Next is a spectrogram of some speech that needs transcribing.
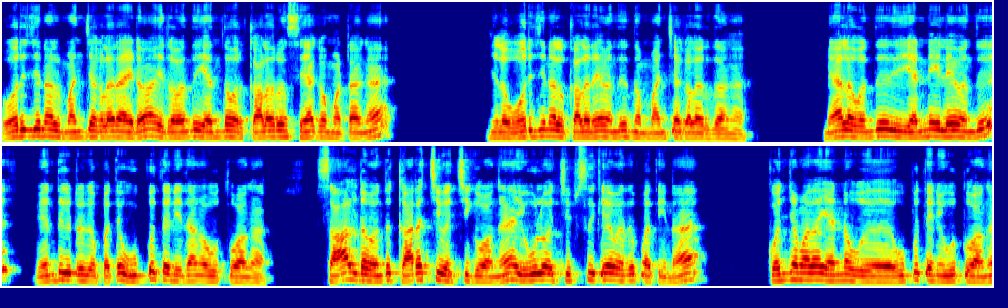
ஒரிஜினல் மஞ்சள் கலர் ஆகிடும் இதில் வந்து எந்த ஒரு கலரும் சேர்க்க மாட்டாங்க. இதில் ஒரிஜினல் கலரே வந்து இந்த மஞ்சள் கலர் தாங்க. மேலே வந்து எண்ணெயிலே வந்து வெந்துக்கிட்டு இருக்க பார்த்தா உப்பு தண்ணி தாங்க ஊற்றுவாங்க சால்ட்டை வந்து கரைச்சி வச்சுக்குவாங்க. இவ்வளோ சிப்ஸுக்கே வந்து பார்த்திங்கன்னா கொஞ்சமாக தான் எண்ணெய் உப்பு தண்ணி ஊற்றுவாங்க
